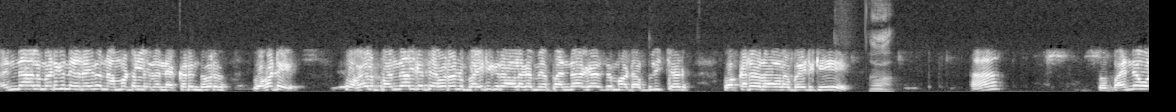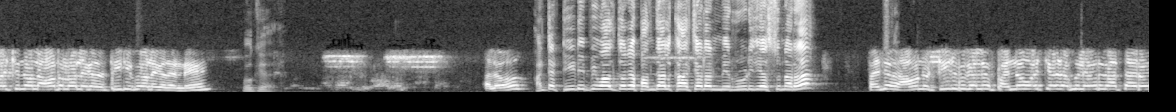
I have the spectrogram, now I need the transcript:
పందాల మడికి నేనైతే నమ్మటం లేదండి. ఎక్కడ ఇంతవరకు ఒకటి ఒకవేళ పందాలకైతే ఎవరైనా బయటికి రావాలిగా మేము పందాలు కలిసి మా డబ్బులు ఇచ్చాడు ఒక్కరే రావాలి బయటికి? సో పందెం వచ్చిన వాళ్ళు అవతల వాళ్ళే కదా టీడీపీ వాళ్ళే కదండి. ఓకే. హలో? అంటే టీడీపీ వాళ్ళతోనే పందాలు కాచాడని మీరు రూఢి చేస్తున్నారా? పందెం అవును టీడీపీ కలిసి పందెం వచ్చే డబ్బులు ఎవరు కడతారు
